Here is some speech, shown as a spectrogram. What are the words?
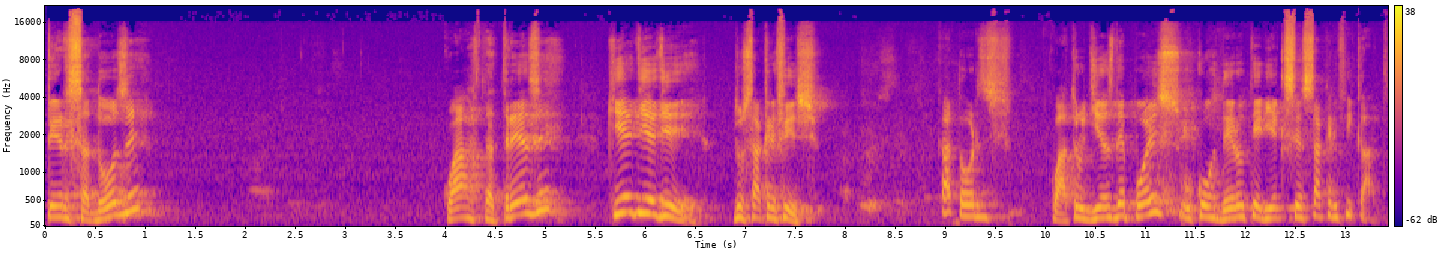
Terça 12. Quarta 13. Que é dia de, do sacrifício? 14. Quatro dias depois, o cordeiro teria que ser sacrificado.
